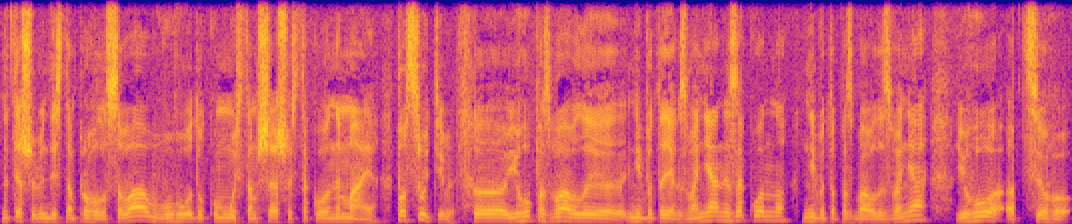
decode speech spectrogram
не те, що він десь там проголосував в угоду комусь там ще щось такого немає. По суті, е, його позбавили нібито як звання незаконно, нібито позбавили звання. Його е, цього.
